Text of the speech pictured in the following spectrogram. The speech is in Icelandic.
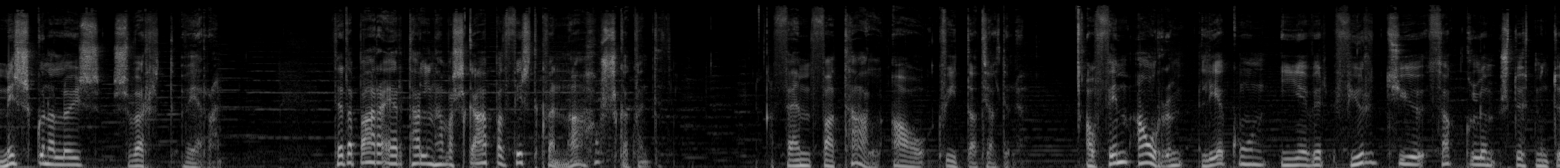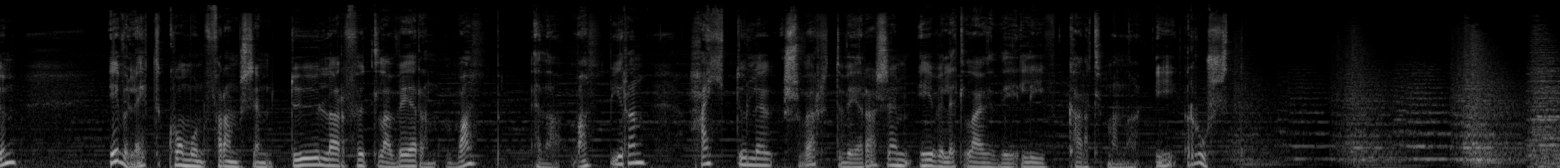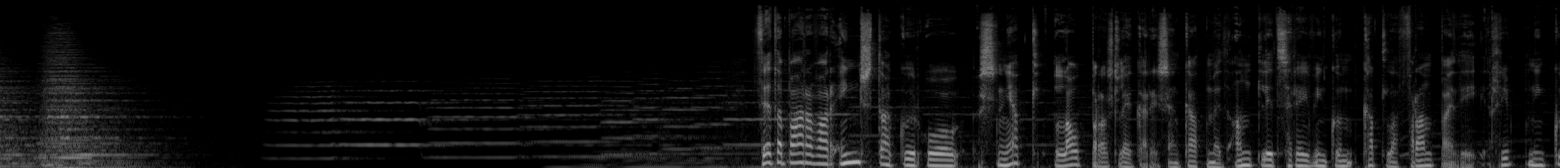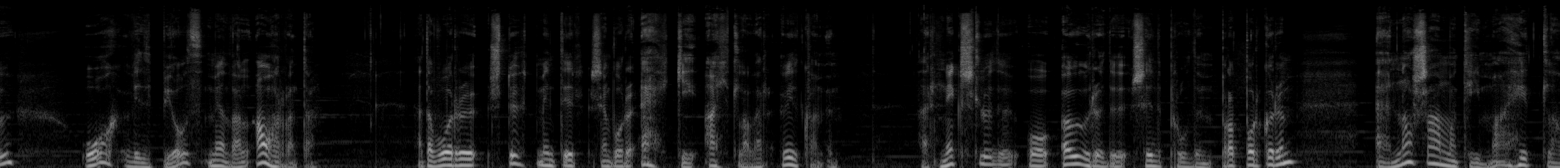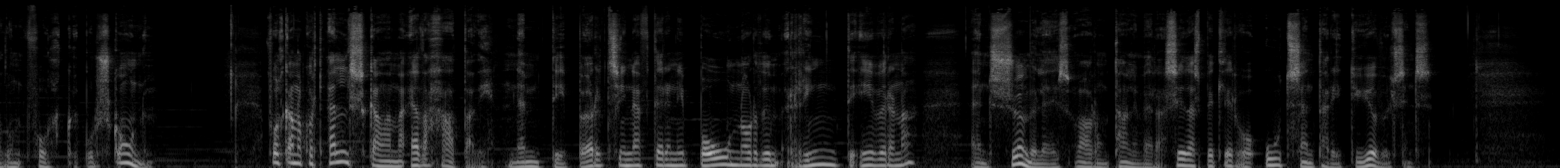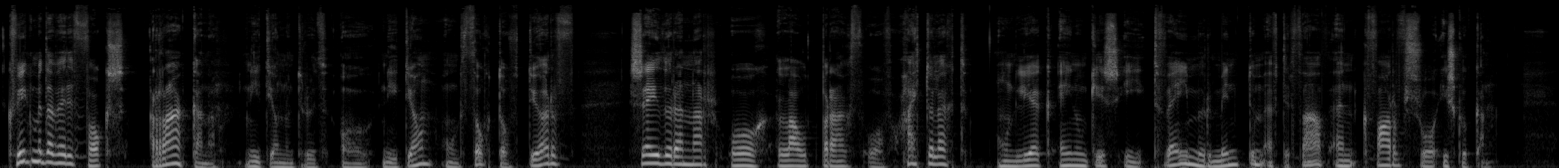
Miskunalaus svört vera. Þetta bara er talin hafa skapað fyrst hvenna háskakvendið. Fem fatal á kvítatjaldinu. Á fimm árum leik hún í yfir 40 þöglum stuttmyndum. Yfirleitt kom hún fram sem dular fulla veran vamp eða vampýran, hættuleg svört vera sem yfirleitt lagði líf Karlmanna í rúst. Þetta bara var einstakur og snjall látbrásleikari sem gatt með andlitsreifingum kalla frambæði hrifningu og viðbjóð meðal áharfanda. Þetta voru stuttmyndir sem voru ekki ætlaðar viðkvæmum. Það nexluðu og augruðu siðprúðum brottborgurum en á sama tíma heitlað hún fólk upp úr skónum. Fólk annarkvort elskaði hana eða hataði, nefndi börn sín eftir henni, bónorðum ringdi yfir henna en sömulegis var hún talin vera siðaspillir og útsendari djöfulsins. Kvikmyndaverið Fox rakana 1919, hún þótt of djörf, segður hennar og látbragð of hættulegt, hún leik einungis í tveimur myndum eftir það en kvarf svo í skuggan.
